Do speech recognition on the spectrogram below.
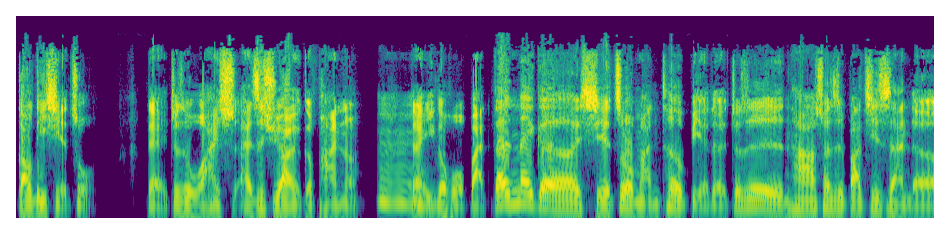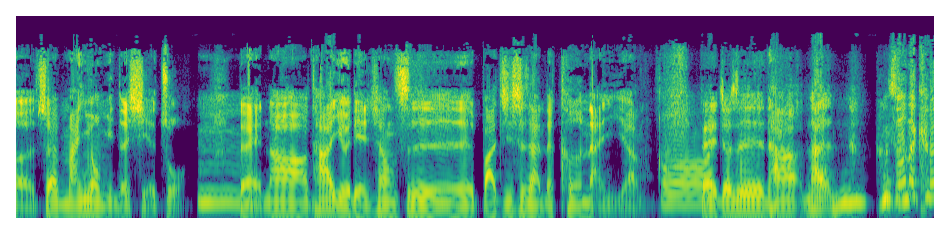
高地协作。对，就是我还是还是需要有一个 partner，嗯嗯，对，一个伙伴。但是那个协作蛮特别的，就是他算是巴基斯坦的算蛮有名的协作，嗯，对。那他有点像是巴基斯坦的柯南一样，哦，对，就是他他 你说的柯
